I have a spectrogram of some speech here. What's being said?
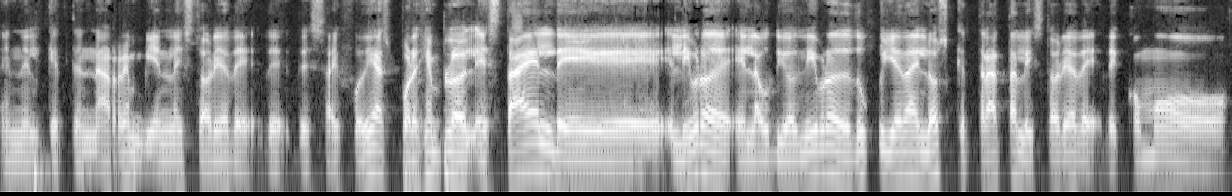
en el que te narren bien la historia de, de, Saifo Díaz. Por ejemplo, está el de el libro de, el audiolibro de Dooku Jedi Los que trata la historia de, de cómo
